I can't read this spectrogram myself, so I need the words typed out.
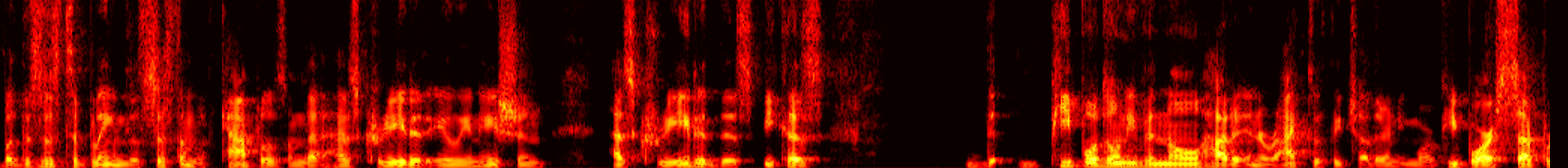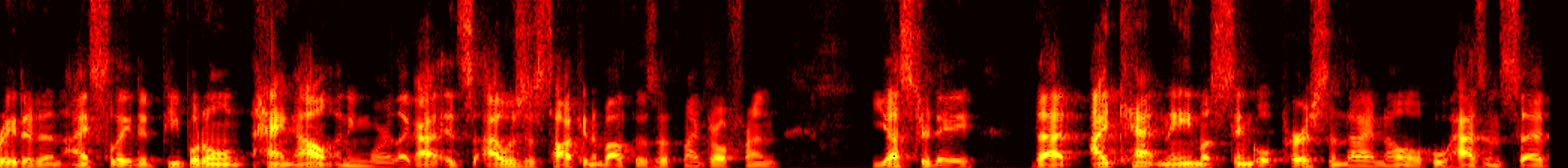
but this is to blame the system of capitalism that has created alienation, has created this because people don't even know how to interact with each other anymore. People are separated and isolated. People don't hang out anymore. Like I, it's I was just talking about this with my girlfriend yesterday that I can't name a single person that I know who hasn't said,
